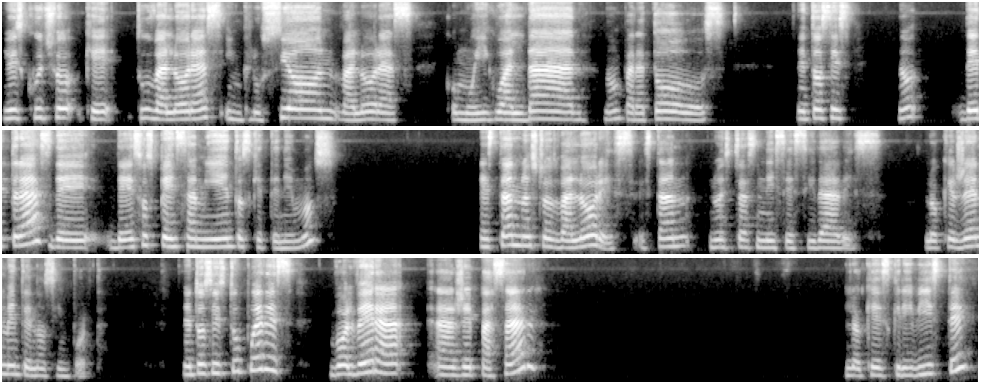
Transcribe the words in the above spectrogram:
yo escucho que tú valoras inclusión, valoras como igualdad, ¿no? Para todos. Entonces, ¿no? Detrás de, esos pensamientos que tenemos están nuestros valores, están nuestras necesidades, lo que realmente nos importa. Entonces, tú puedes volver a, repasar lo que escribiste.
